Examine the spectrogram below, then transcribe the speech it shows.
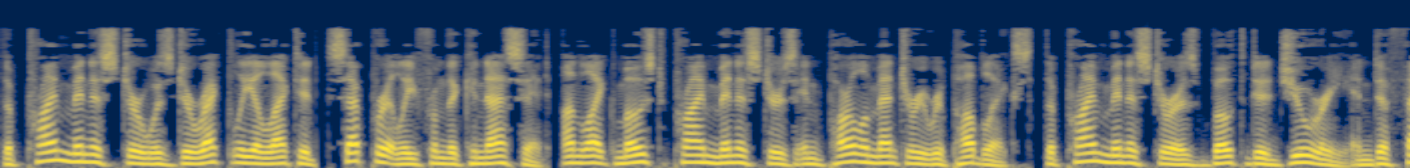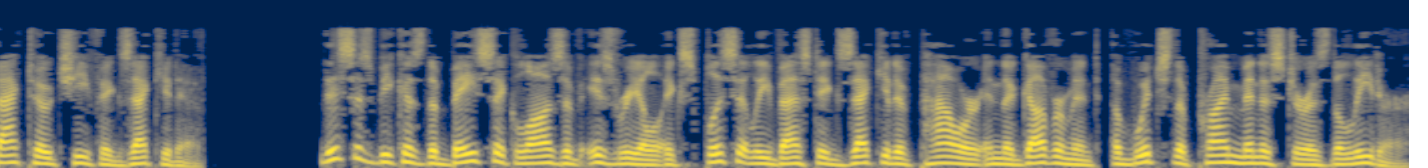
the prime minister was directly elected, separately from the Knesset. Unlike most prime ministers in parliamentary republics, the prime minister is both de jure and de facto chief executive. This is because the basic laws of Israel explicitly vest executive power in the government, of which the prime minister is the leader.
